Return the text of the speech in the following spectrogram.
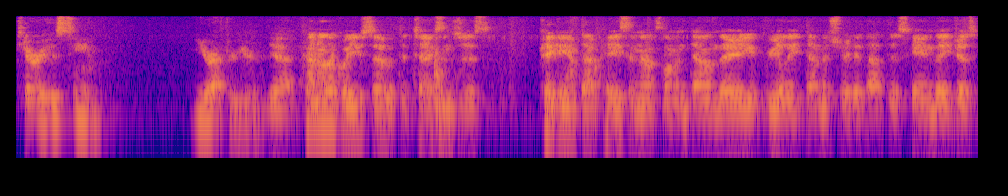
carry his team year after year. Yeah, kind of like what you said with the Texans, just picking up that pace and not slowing down. They really demonstrated that this game. They just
